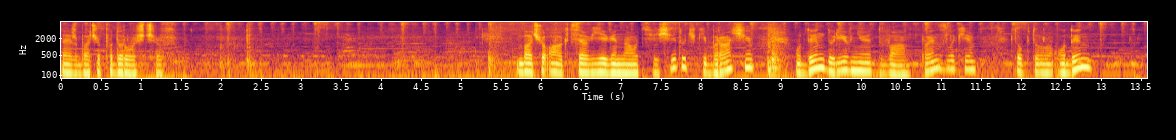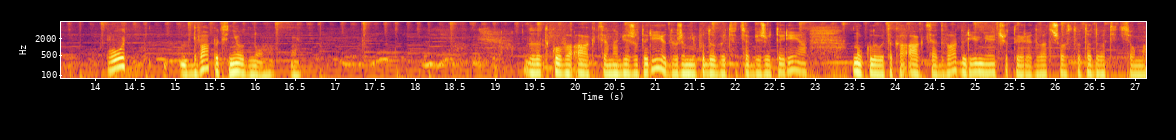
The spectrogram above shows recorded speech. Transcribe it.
теж бачу подорожчав. Бачу акція в Єві на оцій щіточці, браші. Один дорівнює 2 пензлики. Тобто один по 2 по ціні одного. Додаткова акція на біжутерію. Дуже мені подобається ця біжутерія. Ну, коли така акція 2 дорівнює 4, 26 та 27.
